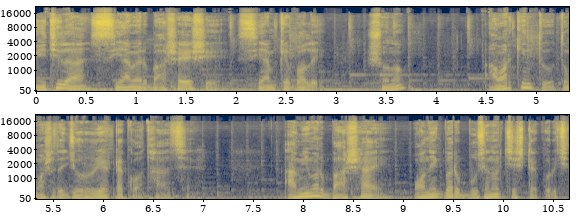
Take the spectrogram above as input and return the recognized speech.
মিথিলা সিয়ামের বাসায় এসে সিয়ামকে বলে, শোনো, আমার কিন্তু তোমার সাথে জরুরি একটা কথা আছে। আমি আমার বাসায় অনেকবার বোঝানোর চেষ্টা করেছি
